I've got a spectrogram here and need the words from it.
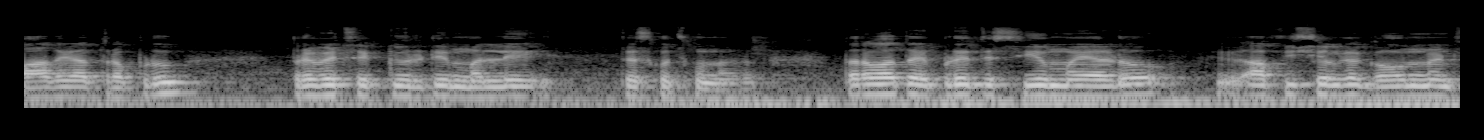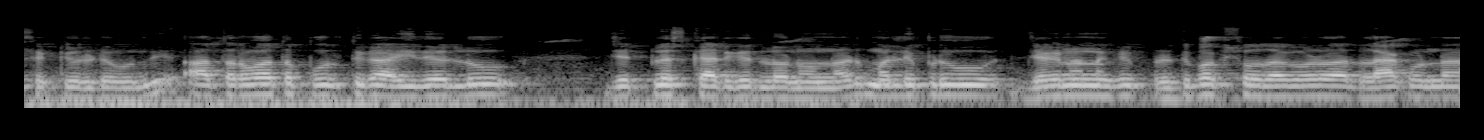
పాదయాత్ర అప్పుడు ప్రైవేట్ సెక్యూరిటీ మళ్ళీ తీసుకొచ్చుకున్నారు. తర్వాత ఎప్పుడైతే సీఎం అయ్యాడో అఫీషియల్గా గవర్నమెంట్ సెక్యూరిటీ ఉంది. ఆ తర్వాత పూర్తిగా ఐదేళ్ళు జెడ్ ప్లస్ కేటగిరీలోనే ఉన్నాడు. మళ్ళీ ఇప్పుడు జగనన్నకి ప్రతిపక్ష హోదా కూడా లేకుండా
